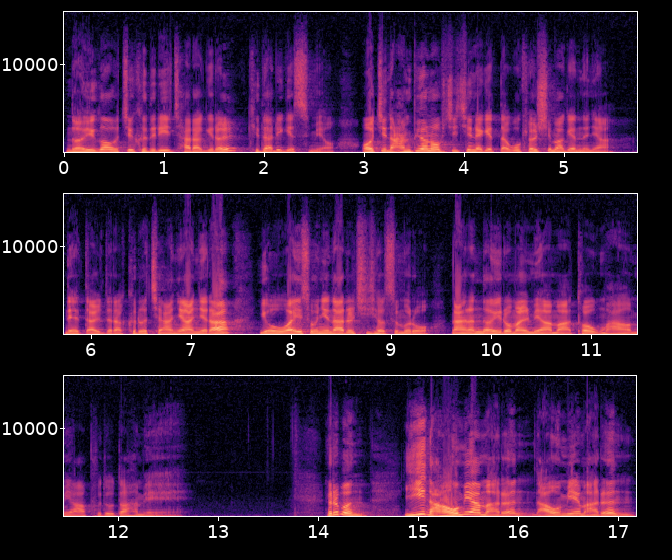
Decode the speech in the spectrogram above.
너희가 어찌 그들이 자라기를 기다리겠으며 어찌 남편 없이 지내겠다고 결심하겠느냐 내 딸들아 그렇지 아니하니라 여호와의 손이 나를 치셨으므로 나는 너희로 말미암아 더욱 마음이 아프도다 하매 여러분 이 나오미의 말은 나오미의 말은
